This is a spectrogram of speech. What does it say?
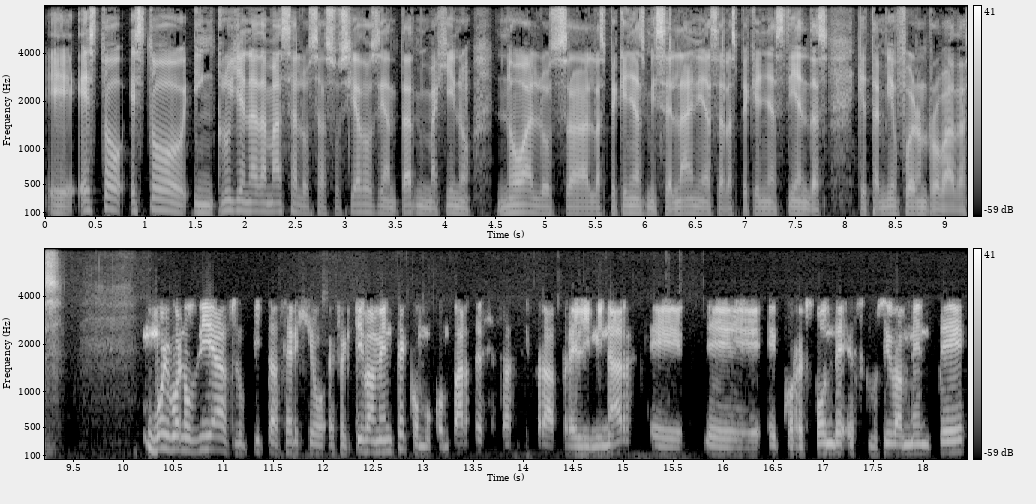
eh, esto, esto incluye nada más a los asociados de ANTAD, me imagino, no a, los, a las pequeñas misceláneas, a las pequeñas tiendas que también fueron robadas. Muy buenos días, Lupita, Sergio. Efectivamente, como compartes, esa cifra preliminar eh, eh, eh, corresponde exclusivamente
